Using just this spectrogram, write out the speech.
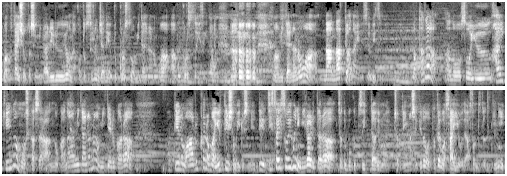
賭博対象として見られるようなことするんじゃねえよぶっ殺すぞみたいなのはあぶっ殺すと言い過ぎたね、まあ、みたいなのはななってはないですよ別に、まあ、ただあのそういう背景がもしかしたらあんのかなみたいなのは見てるからっていうのもあるから、まあ、言ってる人もいるしね。で実際そういうふうに見られたらちょっと僕ツイッターでもちょっと言いましたけど例えば西洋で遊んでた時に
